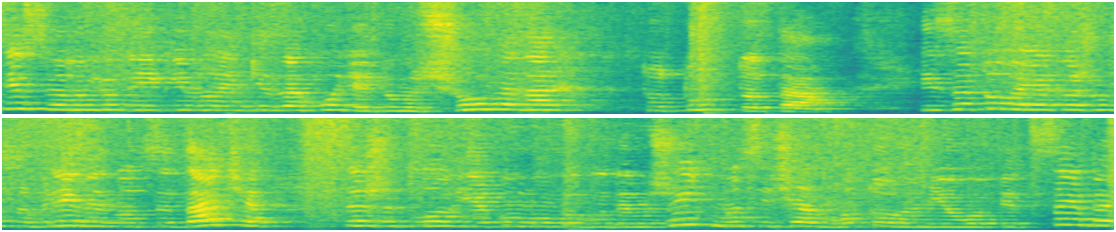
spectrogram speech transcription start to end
звісно, люди, які новенькі заходять, думають, що вона то тут, то там. І за того я кажу, що временно це дача, це житло, в якому ми будемо жити. Ми зараз готуємо його під себе,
